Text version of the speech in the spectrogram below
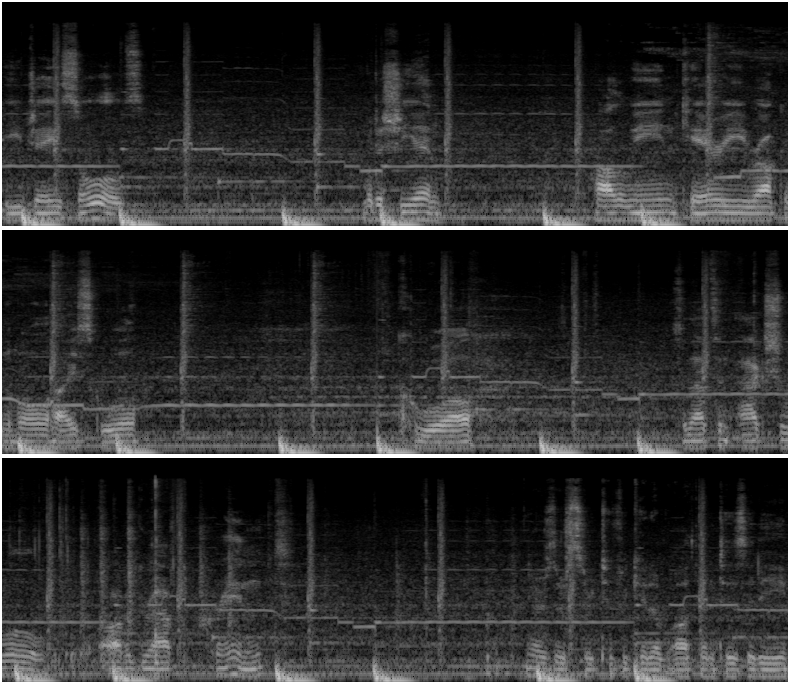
PJ Soles. What is she in? Halloween, Carrie, Rock and Roll High School cool. So that's an actual autographed print. There's their certificate of authenticity.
